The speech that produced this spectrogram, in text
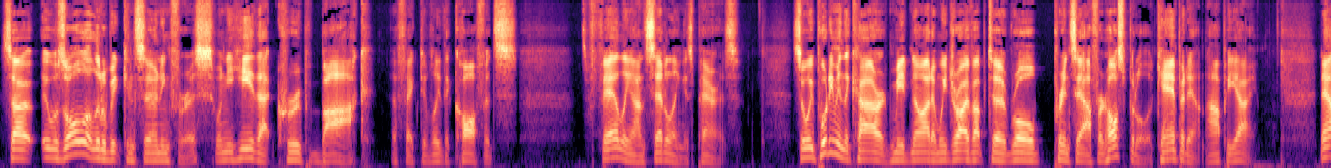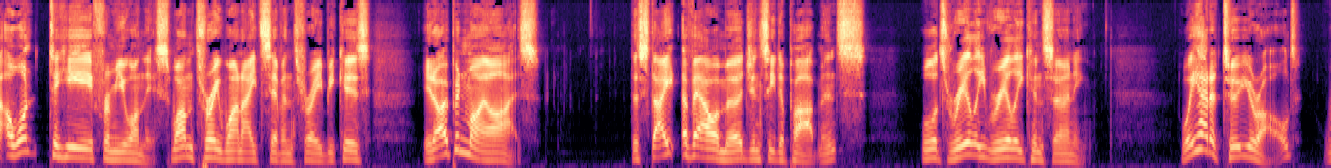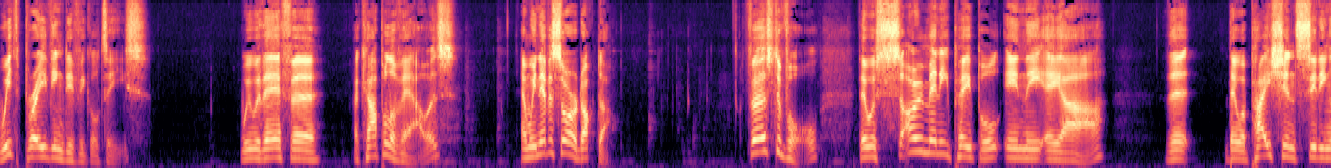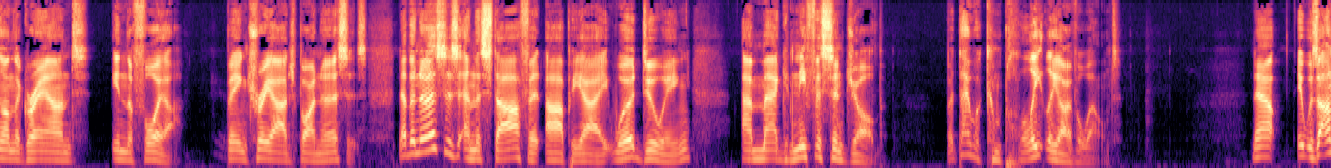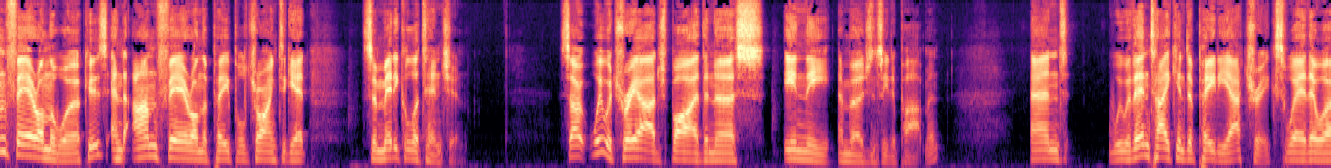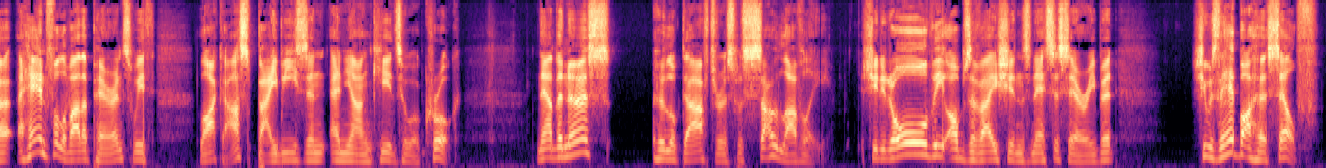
So it was all a little bit concerning for us. When you hear that croup bark, effectively, the cough, it's, it's fairly unsettling as parents. So we put him in the car at midnight and we drove up to Royal Prince Alfred Hospital at Camperdown, RPA. Now, I want to hear from you on this, 131873, because it opened my eyes. The state of our emergency departments, well, it's really, really concerning. We had a two year old with breathing difficulties. We were there for a couple of hours and we never saw a doctor. First of all, there were so many people in the ER that there were patients sitting on the ground in the foyer being triaged by nurses. Now, the nurses and the staff at RPA were doing a magnificent job but they were completely overwhelmed. Now, it was unfair on the workers and unfair on the people trying to get some medical attention. So we were triaged by the nurse in the emergency department, and we were then taken to paediatrics where there were a handful of other parents with, like us, babies and, and young kids who were crook. Now, the nurse who looked after us was so lovely. She did all the observations necessary, but she was there by herself.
